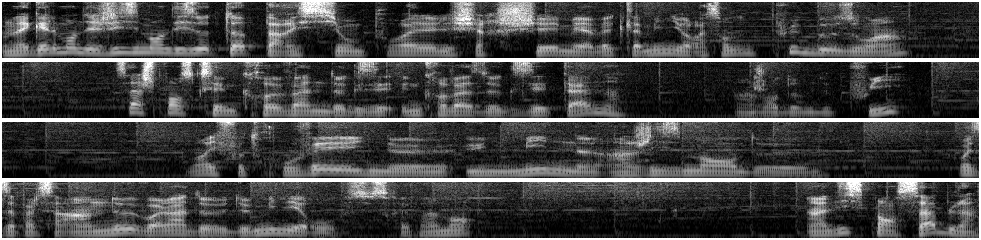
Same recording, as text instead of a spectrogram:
On a également des gisements d'isotopes par ici, on pourrait aller les chercher, mais avec la mine, il y aura sans doute plus besoin. Ça, je pense que c'est une, crevasse de xétane, un genre de, puits. il faut trouver une, mine, un gisement de... Comment ils appellent ça Un nœud, voilà, de minéraux. Ce serait vraiment indispensable.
